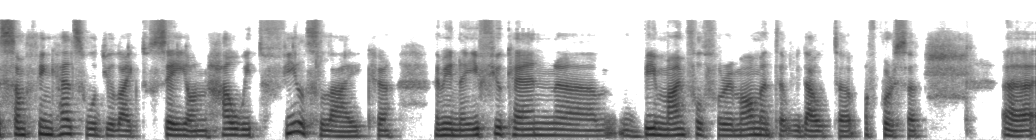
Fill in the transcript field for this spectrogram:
something else would you like to say on how it feels like? I mean, if you can um, be mindful for a moment without, of course, uh,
